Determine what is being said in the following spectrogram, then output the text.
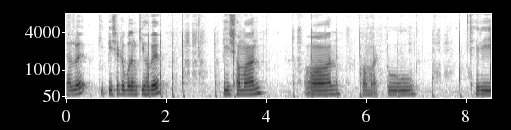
তাহলে কি, পি সেটের উপাদান কী হবে? পি সমান one comma two three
